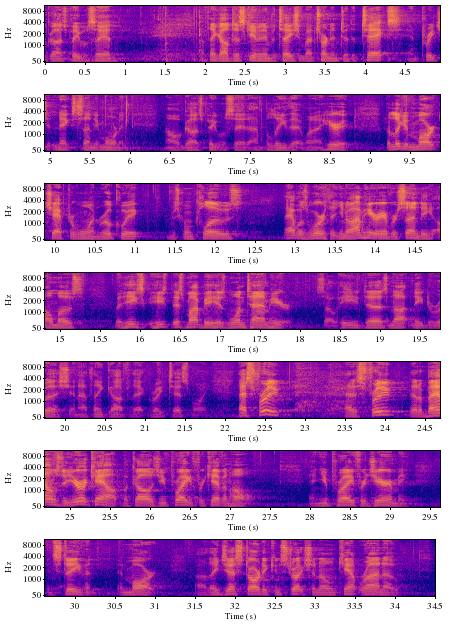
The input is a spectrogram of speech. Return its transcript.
All God's people said, I think I'll just give an invitation by turning to the text and preach it next Sunday morning. And all God's people said, I believe that when I hear it. But look at Mark chapter 1, real quick. I'm just going to close. That was worth it. You know, I'm here every Sunday almost, but he's, he's, this might be his one time here. So he does not need to rush, and I thank God for that great testimony. That's fruit. That is fruit that abounds to your account because you prayed for Kevin Hall and you prayed for Jeremy and Stephen and Mark. Uh, they just started construction on Camp Rhino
